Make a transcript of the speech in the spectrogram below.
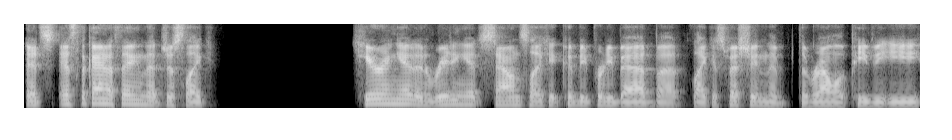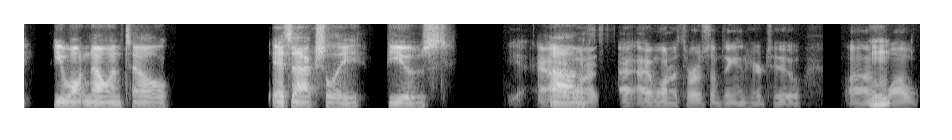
it's it's the kind of thing that just like hearing it and reading it sounds like it could be pretty bad, but like especially in the the realm of PVE, you won't know until it's actually used. Yeah, I Um, want to. I, I want to throw something in here too. Uh, Mhm. While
